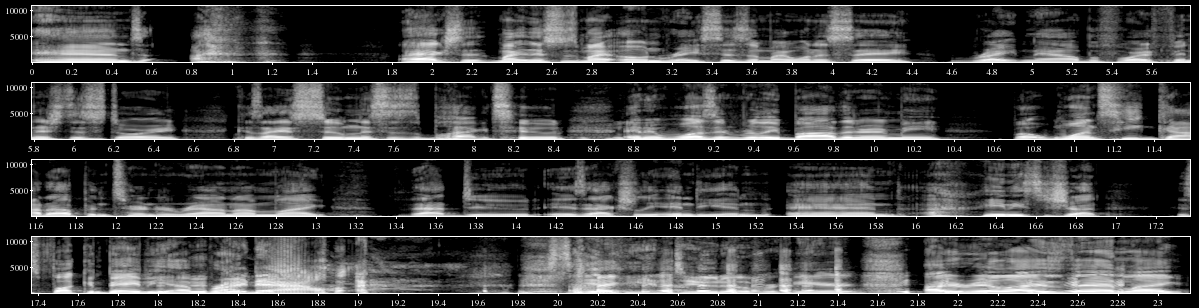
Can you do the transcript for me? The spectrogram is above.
And I, I actually, my this is my own racism. I want to say right now before I finish this story because I assume this is a black dude, and it wasn't really bothering me. But once he got up and turned around, I'm like, that dude is actually Indian and he needs to shut his fucking baby up right now. This Indian dude over here. I realized then, like,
